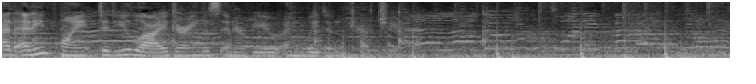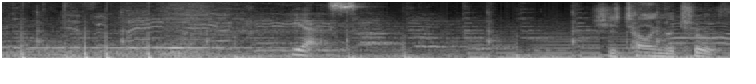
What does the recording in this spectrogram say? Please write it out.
At any point, did you lie during this interview and we didn't catch you? Yes. She's telling the truth.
